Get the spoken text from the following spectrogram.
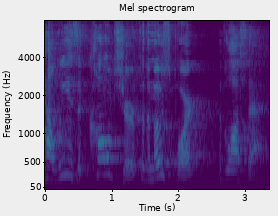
how we as a culture, for the most part, have lost that.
